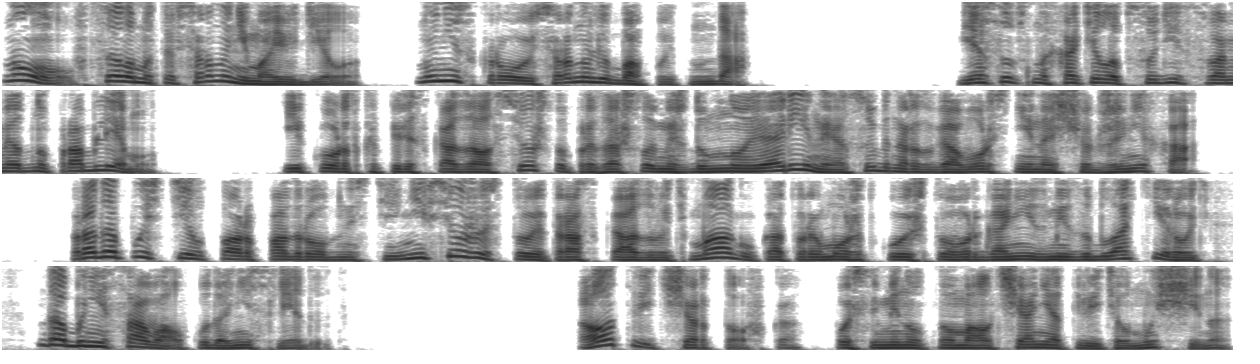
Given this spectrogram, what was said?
Ну, в целом это все равно не мое дело. Ну, не скрою, все равно любопытно, да. Я, собственно, хотел обсудить с вами одну проблему. И коротко пересказал все, что произошло между мной и Ариной, особенно разговор с ней насчет жениха. Правда, опустил пару подробностей. Не все же стоит рассказывать магу, который может кое-что в организме заблокировать, дабы не совал куда не следует. «А вот ведь чертовка», — после минутного молчания ответил мужчина.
